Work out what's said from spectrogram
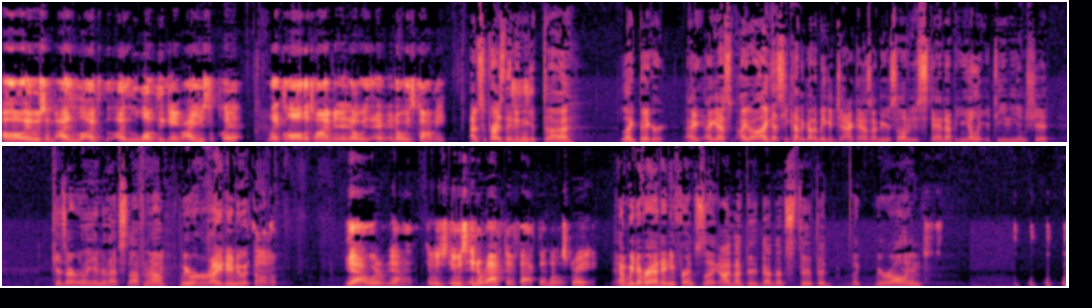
Oh, it was. I love. I love the game. I used to play it like all the time, and it always it always got me. I'm surprised they didn't get uh, like bigger. I, I guess I. I guess you kind of got to make a jackass out of yourself. You just stand up and yell at your TV and shit. Kids aren't really into that stuff now. We were right into it though, Yeah, we're yeah. It was it was interactive back then. That was great. and we never had any friends like I'm not doing that. That's stupid. Like we were all in. Uh,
